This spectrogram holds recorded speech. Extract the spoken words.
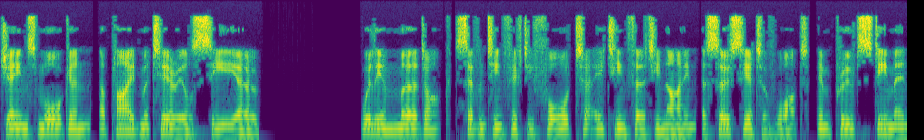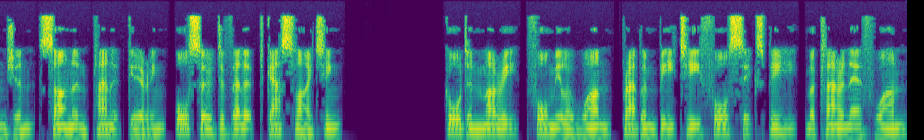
James Morgan applied materials CEO William Murdoch 1754 to 1839 associate of Watt improved steam engine sun and planet gearing also developed gaslighting Gordon Murray, Formula One, Brabham BT46B, McLaren F1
